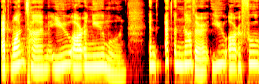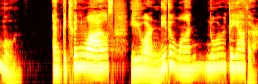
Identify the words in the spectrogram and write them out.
At one time you are a new moon, and at another you are a full moon, and between whiles you are neither one nor the other.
